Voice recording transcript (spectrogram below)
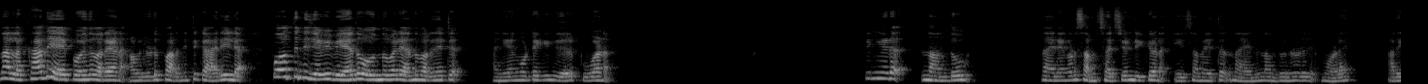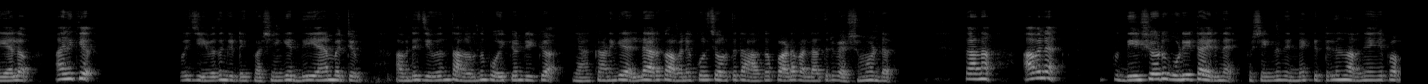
നല്ല കഥയായി പോയെന്ന് പറയാണ്. അവളോട് പറഞ്ഞിട്ട് കാര്യമില്ല. പോത്തിന്റെ ചെവി വേദം പോകുന്ന പോലെയാന്ന് പറഞ്ഞിട്ട് അനി അങ്ങോട്ടേക്ക് കയറി പോവാണ്. പിന്നീട് നന്ദുവും നയനയും കൂടെ സംസാരിച്ചുകൊണ്ടിരിക്കുകയാണ് ഈ സമയത്ത് നയന നന്ദുവിനോട് മോളെ അറിയാലോ എനിക്ക് ഒരു ജീവിതം കിട്ടി. പക്ഷേ എനിക്ക് എന്ത് ചെയ്യാൻ പറ്റും? അവന്റെ ജീവിതം തകർന്നു പോയിക്കൊണ്ടിരിക്കുക ഞങ്ങൾക്കാണെങ്കിൽ എല്ലാവർക്കും അവനെക്കുറിച്ച് ഓർത്തിട്ട് ആകെപ്പാടെ വല്ലാത്തൊരു വിഷമമുണ്ട്. കാരണം അവന് പ്രതീക്ഷയോട് കൂടിയിട്ടായിരുന്നേ. പക്ഷേങ്കിൽ നിന്നെ കിട്ടില്ലെന്ന് അറിഞ്ഞു കഴിഞ്ഞപ്പം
